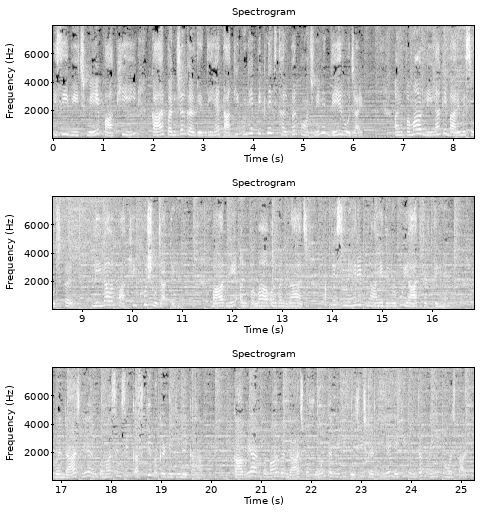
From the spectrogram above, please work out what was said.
इसी बीच में पाखी कार पंचर कर देती है ताकि उन्हें पिकनिक स्थल पर पहुँचने में देर हो जाए। अनुपमा और लीला के बारे में सोचकर लीला और पाखी खुश हो जाते हैं। बाद में अनुपमा और वनराज अपने सुनहरे पुराने दिनों को याद करते हैं। वनराज ने अनुपमा से उसे कस के पकड़ने के लिए कहा। काव्या अनुपमा और वनराज को फ़ोन करने की कोशिश करती है, लेकिन उन तक नहीं पहुँच पाती।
